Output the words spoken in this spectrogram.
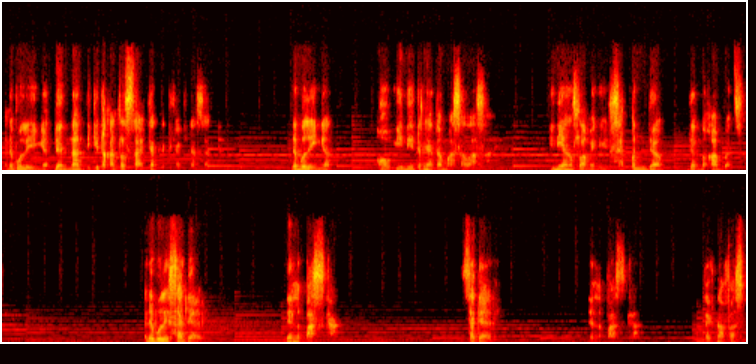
Anda boleh ingat dan nanti kita akan selesaikan ketika kita sadar. Anda boleh ingat, oh ini ternyata masalah saya. Ini yang selama ini saya pendam dan menghambat saya. Anda boleh sadari dan lepaskan. Sadari dan lepaskan. Tarik nafas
